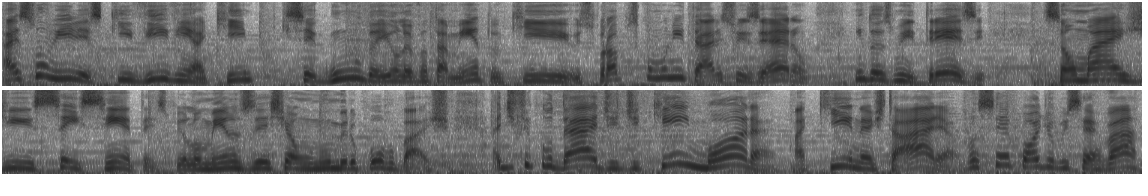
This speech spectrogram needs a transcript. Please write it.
as famílias que vivem aqui, que segundo aí um levantamento que os próprios comunitários fizeram em 2013, são mais de 600, pelo menos este é um número por baixo. A dificuldade de quem mora aqui nesta área, você pode observar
